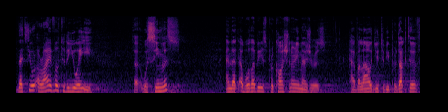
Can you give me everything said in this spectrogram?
that your arrival to the UAE uh, was seamless and that Abu Dhabi's precautionary measures have allowed you to be productive,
